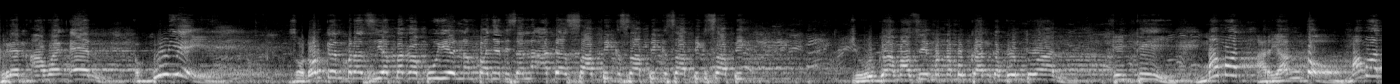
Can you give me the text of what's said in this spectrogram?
Grand AWN Buye. Sodorkan pada siapakah Buye? Nampaknya di sana ada sabik sabik sabik sabik juga masih menemukan kebutuhan Kiki Mamot Arianto. Mamot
